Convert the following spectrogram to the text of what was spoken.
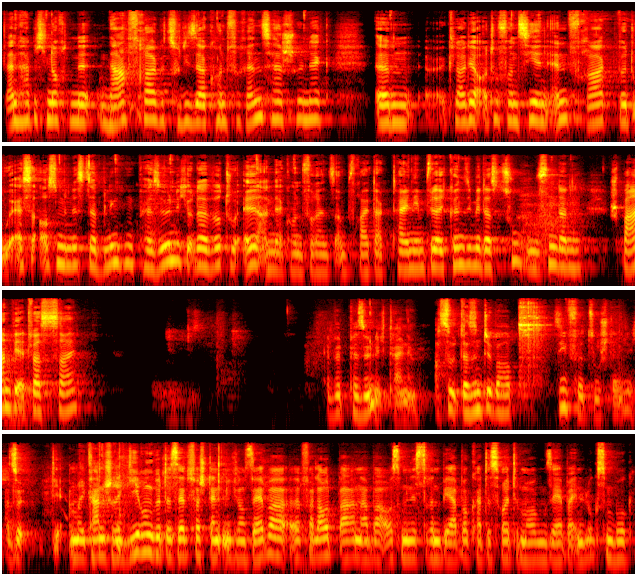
Dann habe ich noch eine Nachfrage zu dieser Konferenz, Herr Schöneck. Ähm, Claudia Otto von CNN fragt, wird US-Außenminister Blinken persönlich oder virtuell an der Konferenz am Freitag teilnehmen? Vielleicht können Sie mir das zurufen, dann sparen wir etwas Zeit. Er wird persönlich teilnehmen. Ach so, da sind überhaupt Sie für zuständig. Also die amerikanische Regierung wird es selbstverständlich noch selber äh, verlautbaren, aber Außenministerin Baerbock hat es heute Morgen selber in Luxemburg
